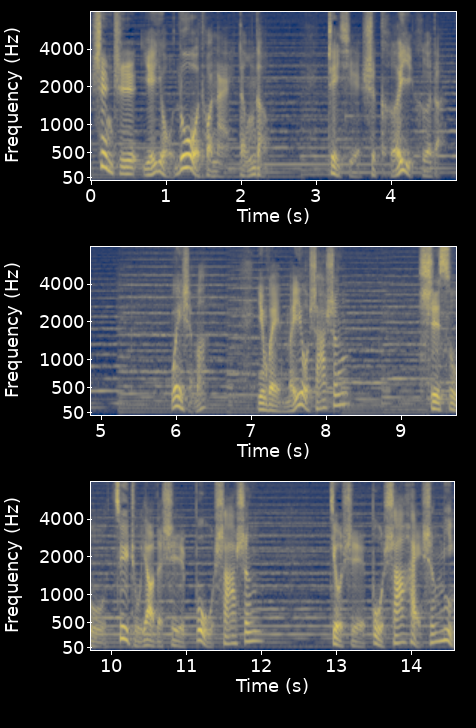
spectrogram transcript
甚至也有骆驼奶等等，这些是可以喝的。为什么？因为没有杀生。吃素最主要的是不杀生，就是不杀害生命。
